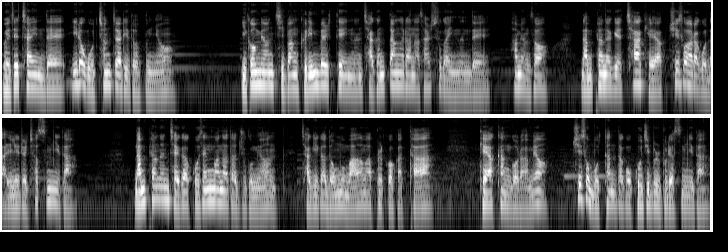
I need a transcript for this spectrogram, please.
외제차인데 1억 5천짜리더군요. 이거면 지방 그린벨트에 있는 작은 땅을 하나 살 수가 있는데 하면서 남편에게 차 계약 취소하라고 난리를 쳤습니다. 남편은 제가 고생만 하다 죽으면 자기가 너무 마음 아플 것 같아 계약한 거라며 취소 못한다고 고집을 부렸습니다.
